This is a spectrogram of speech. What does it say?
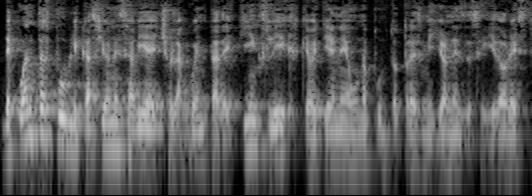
de cuántas publicaciones había hecho la cuenta de Kings League, que hoy tiene 1.3 millones de seguidores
